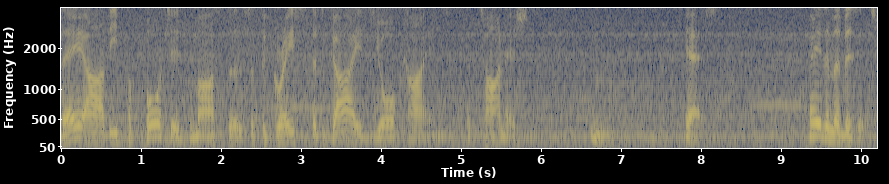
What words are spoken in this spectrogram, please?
They are the purported masters of the grace that guides your kind, the tarnished. Hmm. Yes. Pay them a visit,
